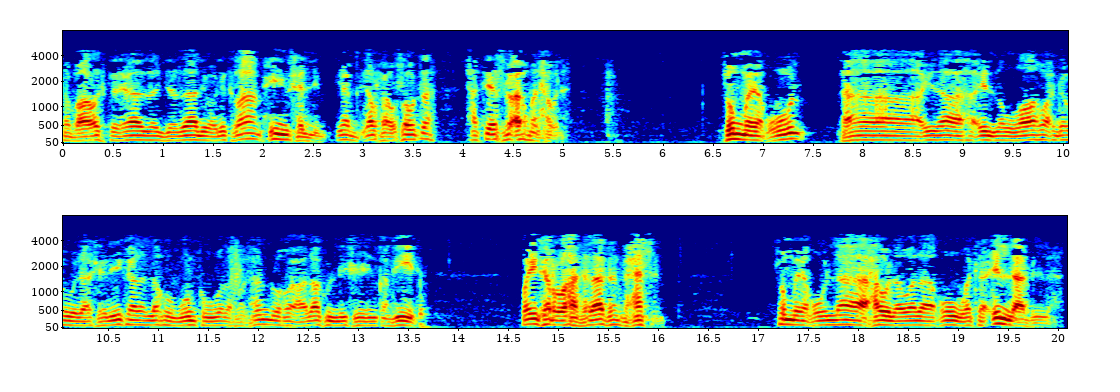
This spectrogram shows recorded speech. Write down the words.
تباركت يا ذا الجلال والإكرام. حين يسلم. يرفع صوته حتى يسمعه من حوله. ثم يقول لا إله إلا الله وحده لا شريك له له الملك وله الحمد وهو على كل شيء قدير. وإن كررها ثلاثا فحسن. ثم يقول لا حول ولا قوة إلا بالله.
